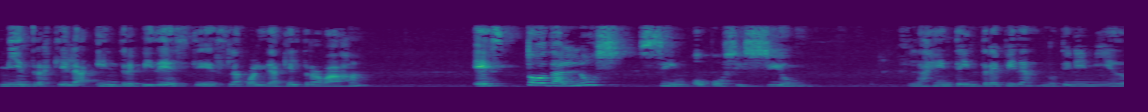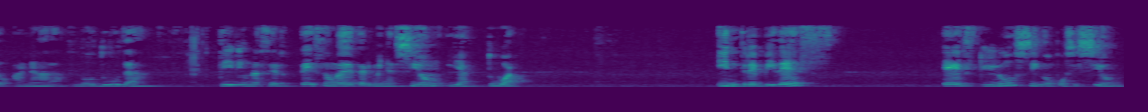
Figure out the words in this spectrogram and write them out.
mientras que la intrepidez, que es la cualidad que él trabaja, es toda luz sin oposición. La gente intrépida no tiene miedo a nada, no duda, tiene una certeza, una determinación y actúa. Intrepidez es luz sin oposición.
